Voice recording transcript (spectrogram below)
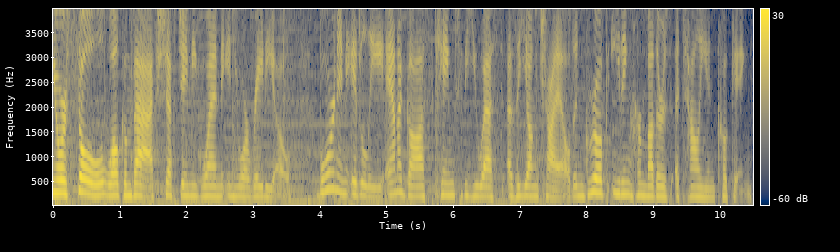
Your soul, welcome back. Chef Jamie Gwen in your radio. Born in Italy, Anna Gass came to the U.S. as a young child and grew up eating her mother's Italian cooking.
